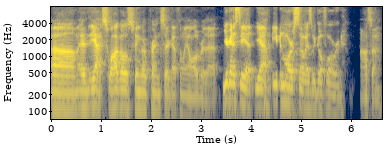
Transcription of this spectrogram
Um, and yeah, Swoggle's fingerprints are definitely all over that. You're going to see it, yeah, even more so as we go forward. Awesome.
